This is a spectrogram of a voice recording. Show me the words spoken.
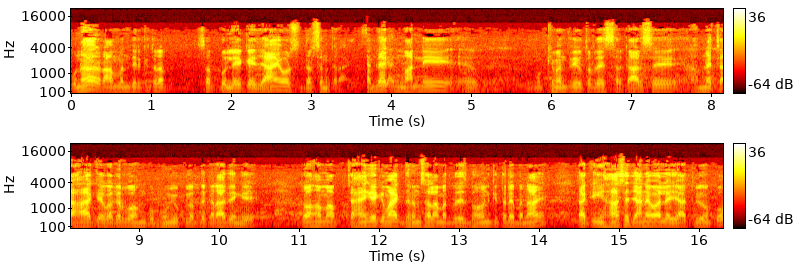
पुनः राम मंदिर की तरफ़ सबको लेके जाएँ और दर्शन कराएँ। हमने माननीय, मुख्यमंत्री उत्तर प्रदेश सरकार से हमने चाहा कि अगर वो हमको भूमि उपलब्ध करा देंगे तो हम आप चाहेंगे कि वहाँ एक धर्मशाला मध्य प्रदेश भवन की तरह बनाए, ताकि यहाँ से जाने वाले यात्रियों को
